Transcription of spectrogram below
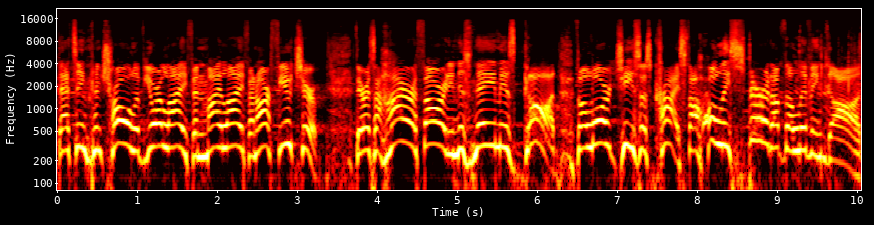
that's in control of your life and my life and our future. There is a higher authority, and his name is God, the Lord Jesus Christ, the Holy Spirit of the living God.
